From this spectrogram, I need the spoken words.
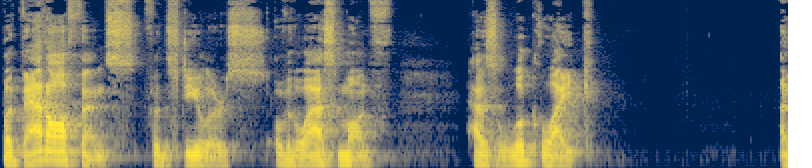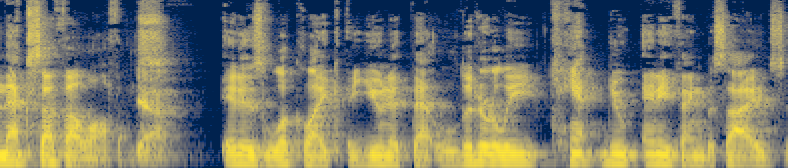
But that offense for the Steelers over the last month has looked like an XFL offense. Yeah it has looked like a unit that literally can't do anything besides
